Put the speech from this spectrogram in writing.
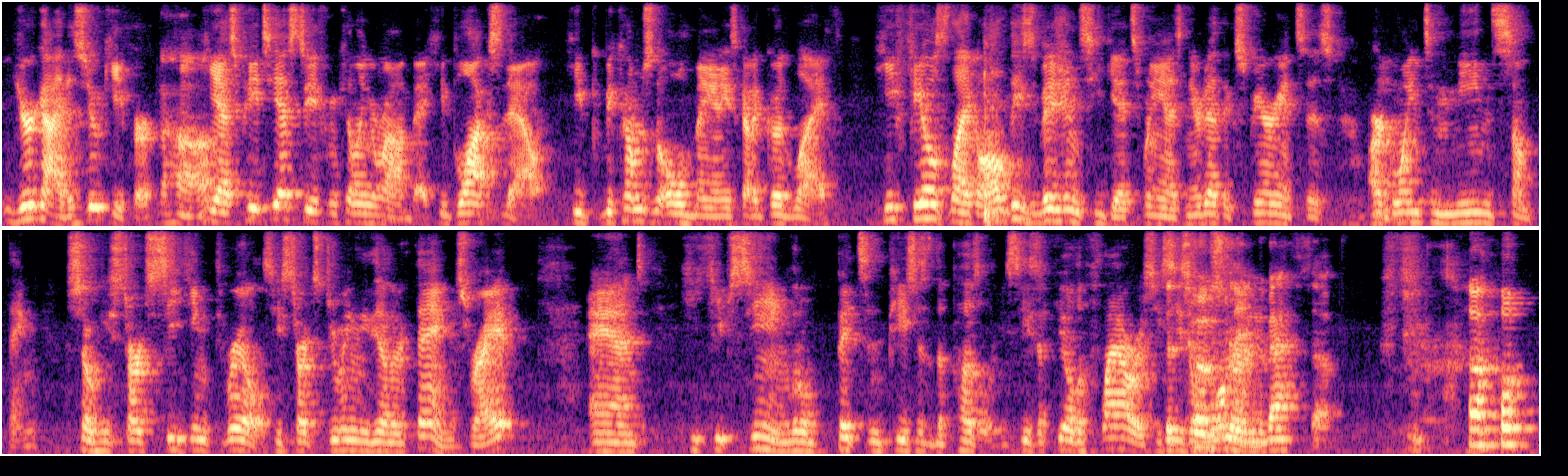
your guy, the zookeeper, uh huh. he has PTSD from killing Harambe. He blocks it out. He becomes an old man. He's got a good life. He feels like all these visions he gets when he has near death experiences are going to mean something. So he starts seeking thrills. He starts doing these other things, right? And he keeps seeing little bits and pieces of the puzzle. He sees a field of flowers. He The sees a woman. in the bathtub. Oh,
